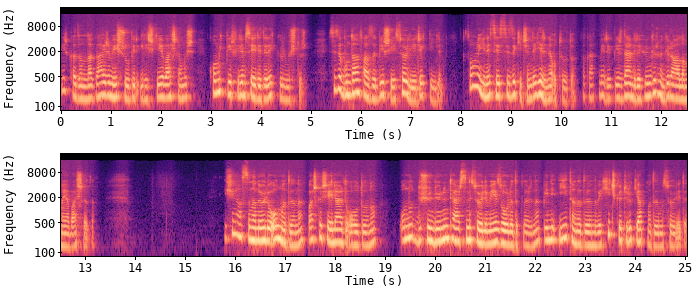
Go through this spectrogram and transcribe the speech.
bir kadınla gayrimeşru bir ilişkiye başlamış, komik bir film seyrederek gülmüştür. Size bundan fazla bir şey söyleyecek değilim. Sonra yine sessizlik içinde yerine oturdu. Fakat Mary birdenbire hüngür hüngür ağlamaya başladı. İşin aslında öyle olmadığını, başka şeyler de olduğunu, onu düşündüğünün tersini söylemeye zorladıklarını, beni iyi tanıdığını ve hiç kötülük yapmadığımı söyledi.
